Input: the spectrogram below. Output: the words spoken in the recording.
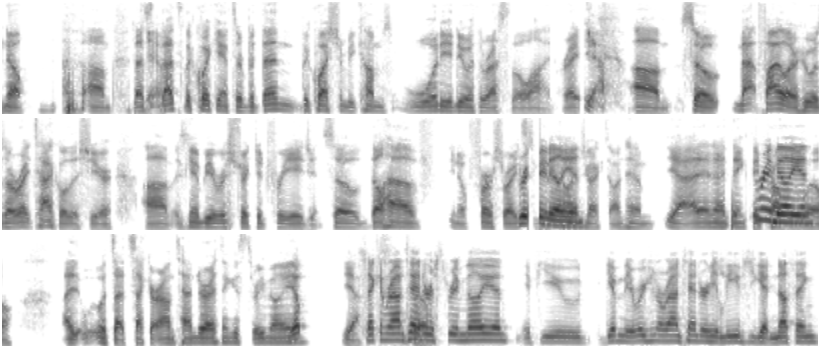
No, um, that's Yeah. that's the quick answer. But then the question becomes, what do you do with the rest of the line, right? Yeah. Um, so Matt Feiler, who was our right tackle this year, um, is going to be a restricted free agent. So they'll have you know first rights Three to get million. a contract on him. Yeah, and I think they Three probably million. will. I, what's that second round tender? I think is three million. Yep. Yeah. Second round tender is three million. If you give him the original round tender, he leaves, you get nothing.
